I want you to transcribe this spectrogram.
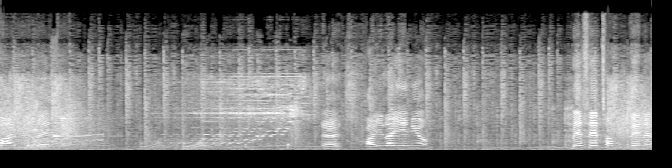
Hayır VS. Evet. Hayra yeniyor. BS tavuk dener.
